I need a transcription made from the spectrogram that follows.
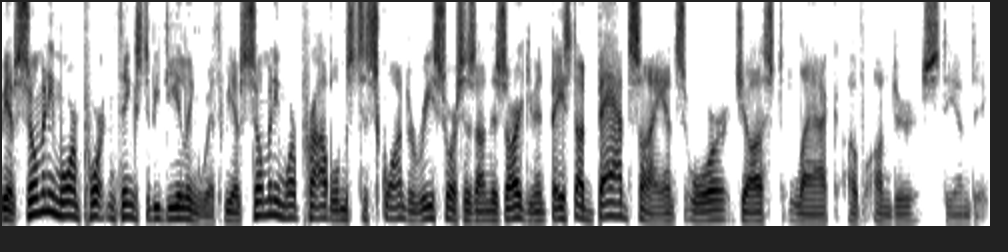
We have so many more important things to be dealing with. We have so many more problems to squander resources on this argument based on bad science or just lack of understanding.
